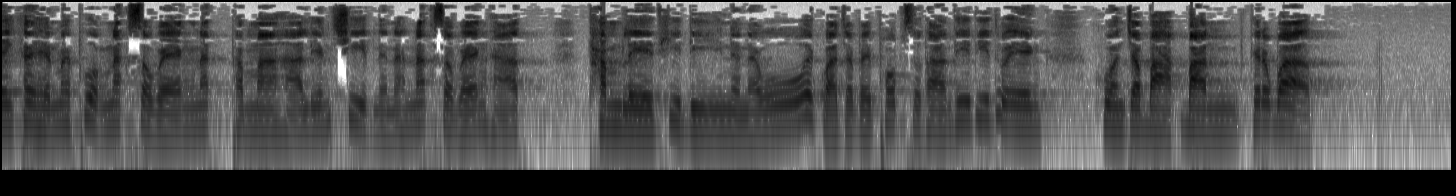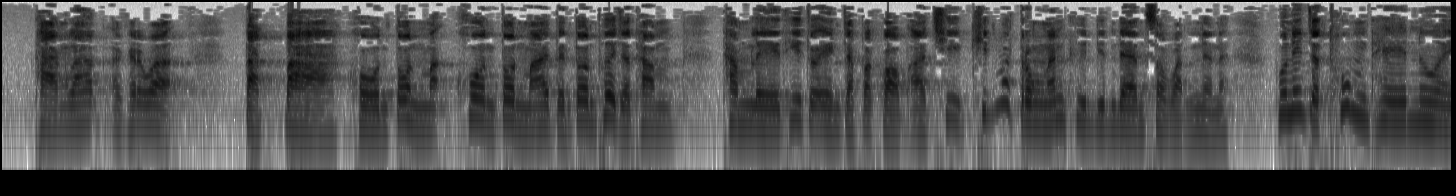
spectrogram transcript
ยเคยเห็นไหมพวกนักสแสวงนักทำมาหาเลี้ยงชีพเนี่ยนะนักสแสวงหา ทำเลที่ดีเนี่ยนะโอ้ยกว่าจะไปพบสถานที่ที่ตัวเองควรจะบากบันเรียกว่าทางลักเรียกว่า ตัดป่าโคนต้นโค่นต้นไม้เป็นต้นเพื่อจะทำทำเลที่ตัวเองจะประกอบอาชีพ คิดว่าตรงนั้นคือดินแดนสวรรค์เนี่ยนะพวกนี้จะทุ่มเทหน่วย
